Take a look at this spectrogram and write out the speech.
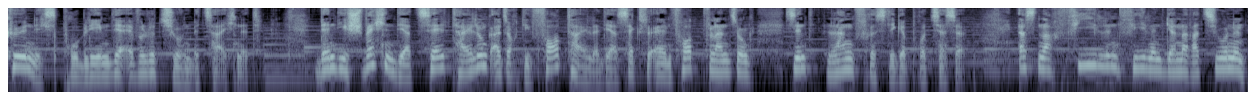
Königsproblem der Evolution bezeichnet. Denn die Schwächen der Zellteilung als auch die Vorteile der sexuellen Fortpflanzung sind langfristige Prozesse. Erst nach vielen, vielen Generationen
